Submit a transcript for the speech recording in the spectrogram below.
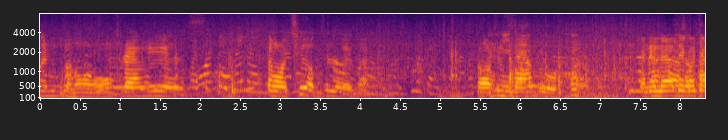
มันโอ้โหแปลงนี้ต่อเชื่อมซะเลยมาต่อำถึงมีน้ำอยู่ก็นั่นแหละที่เขาจะ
